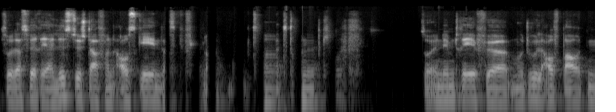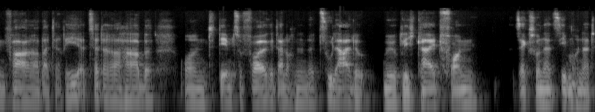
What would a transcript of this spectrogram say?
so dass wir realistisch davon ausgehen, dass 300 Kilo so in dem Dreh für Modulaufbauten, Fahrer, Batterie etc. habe und demzufolge dann noch eine Zulademöglichkeit von 600, 700,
